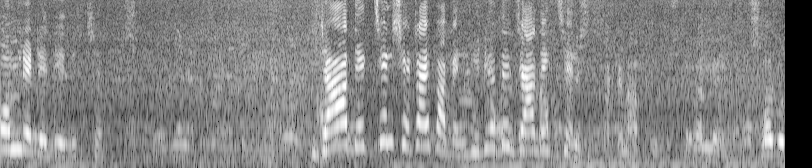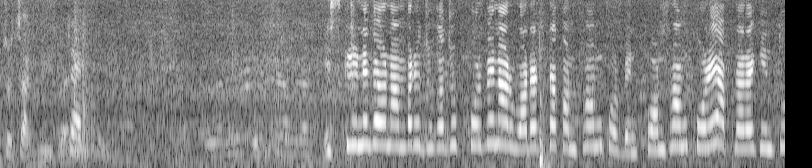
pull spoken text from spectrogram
কম রেটে দিয়ে দিচ্ছে। যা দেখছেন সেটাই পাবেন ভিডিওতে যা দেখছেন। থাকে না বুঝতে পারলেন। সর্বোচ্চ। স্ক্রিনে দেওয়া নাম্বারে যোগাযোগ করবেন আর অর্ডারটা কনফার্ম করবেন। কনফার্ম করে আপনারা কিন্তু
